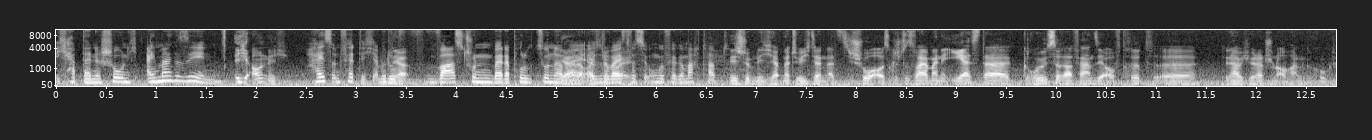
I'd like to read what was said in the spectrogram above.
Ich habe deine Show nicht einmal gesehen. Ich auch nicht. Heiß und fettig. Aber du Ja. warst schon bei der Produktion dabei. da war ich also du dabei. weißt, was ihr ungefähr gemacht habt. Nee, stimmt nicht. Ich habe natürlich dann, als die Show ausgestellt das war ja mein erster größerer Fernsehauftritt, äh, den habe ich mir dann schon auch angeguckt.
